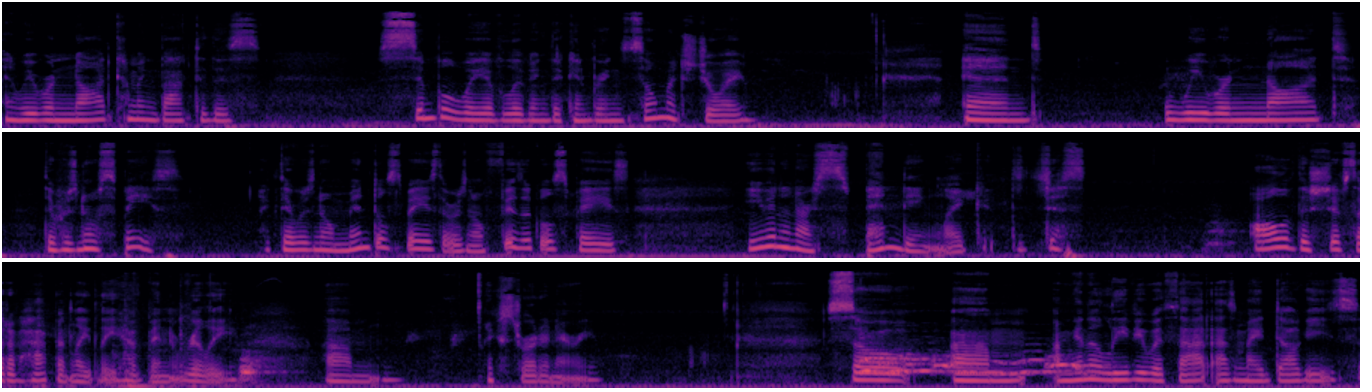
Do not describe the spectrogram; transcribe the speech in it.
And we were not coming back to this simple way of living that can bring so much joy. And we were not, there was no space. Like there was no mental space, there was no physical space. Even in our spending, like just all of the shifts that have happened lately have been really um, extraordinary. So um, I'm going to leave you with that as my doggies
